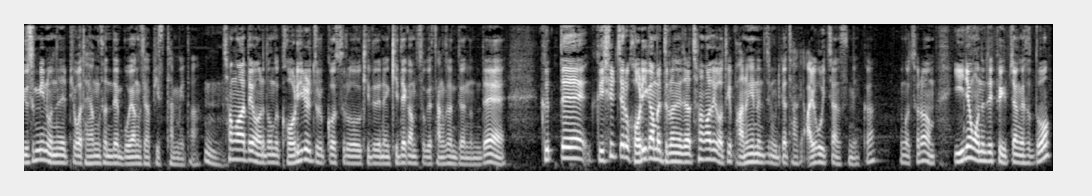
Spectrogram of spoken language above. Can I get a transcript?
유승민 원내대표가 당선된 모양새가 비슷합니다. 음. 청와대 어느 정도 거리를 둘 것으로 기대되는 기대감 속에서 당선되었는데 그때 그 실제로 거리감을 드러내자 청와대가 어떻게 반응했는지는 우리가 다 알고 있지 않습니까? 그런 것처럼 이인영 원내대표 입장에서도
